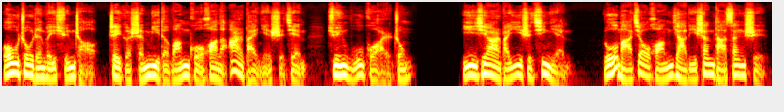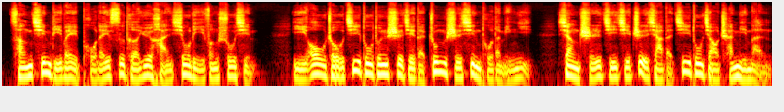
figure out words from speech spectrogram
欧洲人为寻找这个神秘的王国花了二百年时间，均无果而终。一千二百一十七年，罗马教皇亚历山大三世曾亲笔为普雷斯特约翰修了一封书信，以欧洲基督敦世界的忠实信徒的名义，向持及其治下的基督教臣民们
